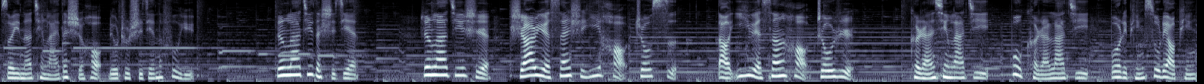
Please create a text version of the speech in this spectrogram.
所以呢，请来的时候留出时间的富裕。扔垃圾的时间，扔垃圾是十二月三十一号周四到一月三号周日，可燃性垃圾、不可燃垃圾、玻璃瓶、塑料瓶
